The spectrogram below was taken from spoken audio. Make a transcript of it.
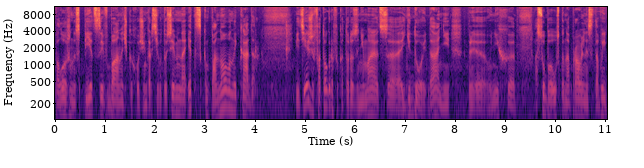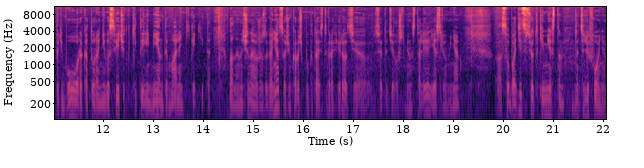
положены специи в баночках, очень красиво. То есть именно это скомпонованный кадр. Ведь есть же фотографы, которые занимаются едой, да, они, э, у них э, особо узконаправленные световые приборы, которые они высвечивают какие-то элементы, маленькие какие-то. Ладно, я начинаю уже загоняться, очень, короче, попытаюсь фотографировать все это дело, что у меня на столе, если у меня освободится все-таки место на телефоне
